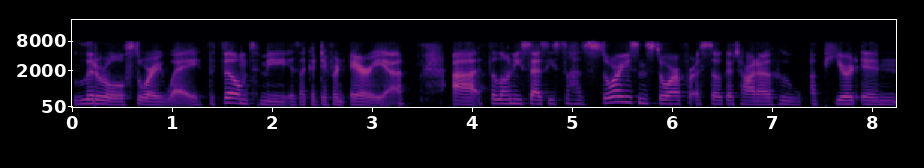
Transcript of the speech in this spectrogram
literal story way. The film to me is like a different area. Uh, Filoni says he still has stories in store for Ahsoka Tano, who appeared in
